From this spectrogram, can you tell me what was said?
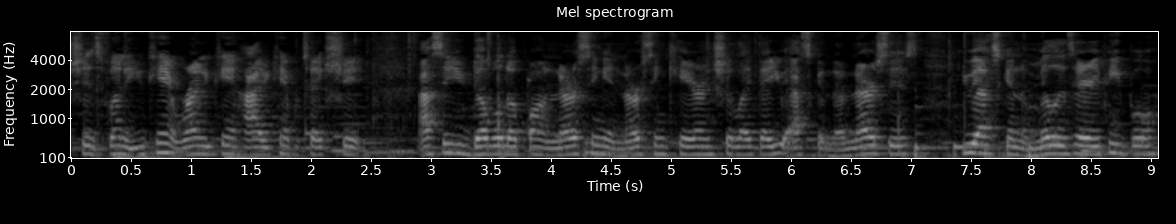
Shit's funny. You can't run, you can't hide, you can't protect shit. I see you doubled up on nursing and nursing care and shit like that. You asking the nurses, you asking the military people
